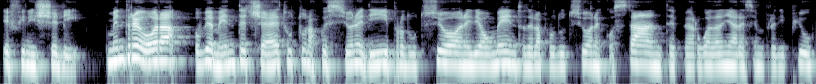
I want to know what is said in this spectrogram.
e finisce lì. Mentre ora ovviamente c'è tutta una questione di produzione, di aumento della produzione costante per guadagnare sempre di più,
